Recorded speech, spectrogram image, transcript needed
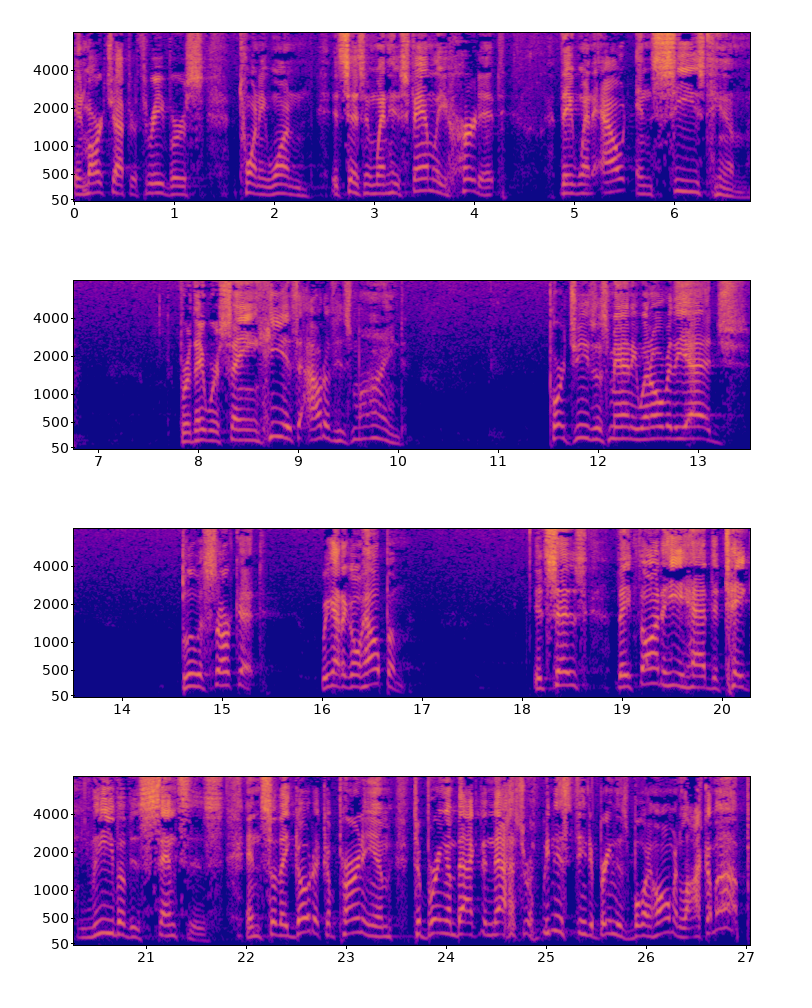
In Mark chapter 3, verse 21, it says, And when his family heard it, they went out and seized him. For they were saying, He is out of his mind. Poor Jesus, man, he went over the edge, blew a circuit. We got to go help him. It says they thought he had to take leave of his senses. And so they go to Capernaum to bring him back to Nazareth. We just need to bring this boy home and lock him up.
